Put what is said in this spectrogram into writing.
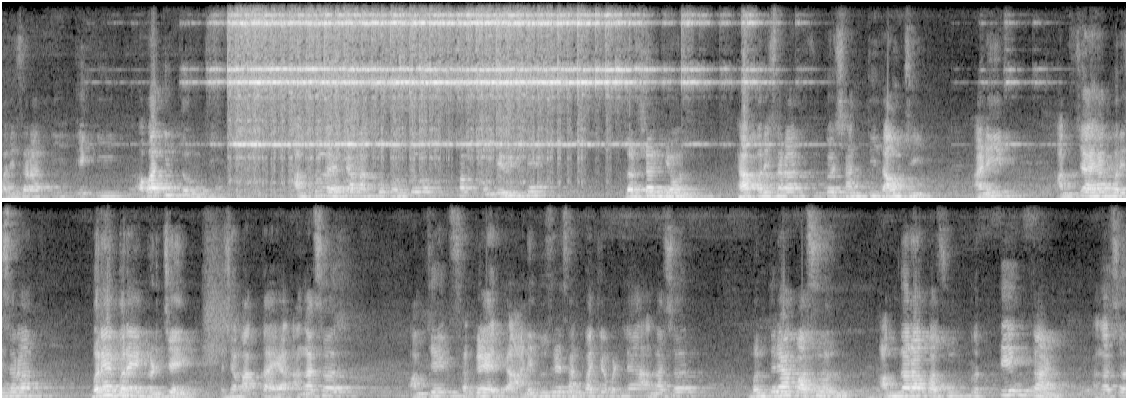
परिसरातली एकी अबाधित दवरची आमचं ह्याच्या मागचो कोणतं? फक्त देवीचें दर्शन घेवन ह्या परिसरात सुख शांती जावची आणि आमच्या ह्या परिसरात बरें बरें घडचे अशें मागता ह्या हांगासर आमचे सगळे आनी दुसरें सांगपाचें म्हटल्यार हांगासर मंत्र्या पासून आमदारा पासून प्रत्येक जाण हांगासर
